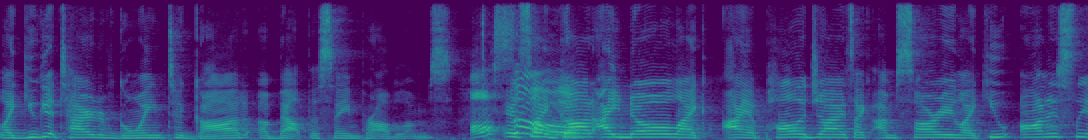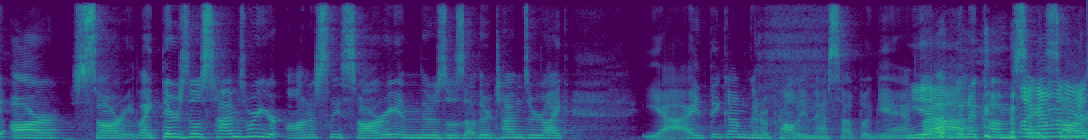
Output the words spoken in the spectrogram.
like you get tired of going to God about the same problems. Also- it's like God, I know, like I apologize, like I'm sorry, like you honestly are sorry. Like there's those times where you're honestly sorry, and there's those Mm-hmm. other times where you're like. Yeah, I think I'm gonna probably mess up again, but I'm gonna come Like, say I'm sorry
